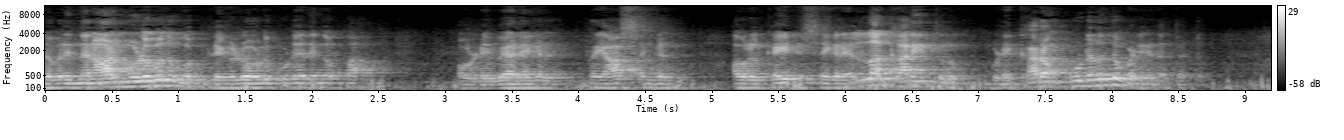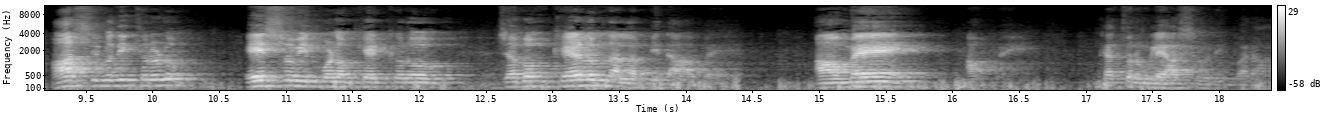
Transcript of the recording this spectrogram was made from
ஆண்டவர் இந்த நாள் முழுவதும் உங்கள் பிள்ளைகளோடு கூட இருங்கப்பா. அவருடைய வேலைகள் பிரயாசங்கள் அவர்கள் கைது செய்கிற எல்லா காரியத்திலும் உங்களுடைய கரம் கூடிருந்து வழிநடத்தட்டும். ஆசிர்வதித்திருளும். இயேசுவின் மூலம் கேட்கிறோம். ஜெபம் கேளும் நல்ல பிதாவே. ஆமே ஆமே கர்த்தர் உங்களை ஆசீர்வதிப்பாராக.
